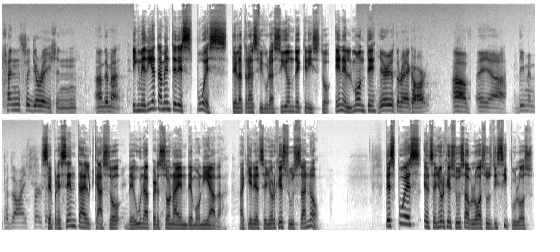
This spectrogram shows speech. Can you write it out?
transfiguration. Inmediatamente después de la transfiguración de Cristo en el monte, uh, se presenta el caso de una persona endemoniada, a quien el Señor Jesús sanó. Después el Señor Jesús habló a sus discípulos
